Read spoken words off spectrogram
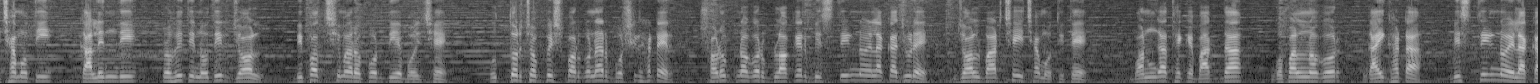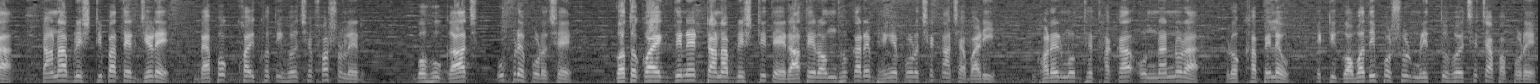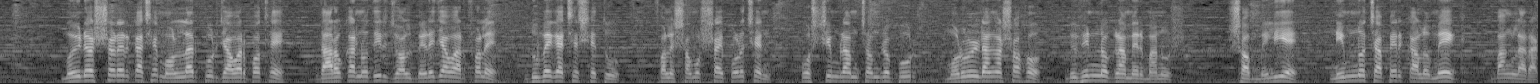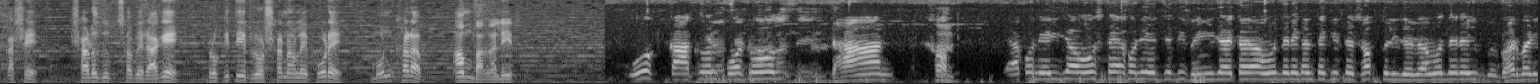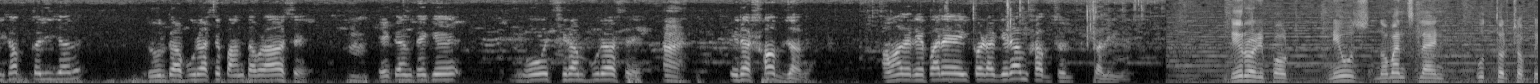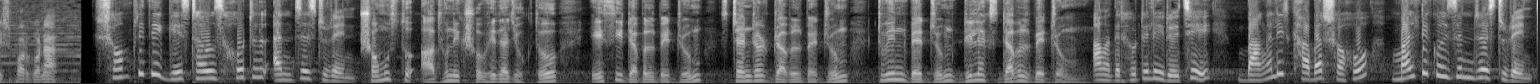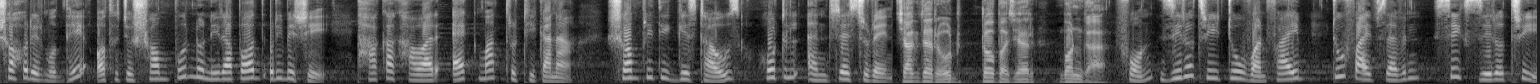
ইছামতি, কালিন্দী প্রভৃতি নদীর জল বিপদসীমার ওপর দিয়ে বইছে। উত্তর চব্বিশ পরগনার বসিরহাটের স্বরূপনগর ব্লকের বিস্তীর্ণ এলাকা জুড়ে জল বাড়ছে ইছামতিতে। বনগা থেকে বাগদা, গোপালনগর, গাইঘাটা বিস্তীর্ণ এলাকা টানা বৃষ্টিপাতের জেরে ব্যাপক ক্ষয়ক্ষতি হয়েছে ফসলের। বহু গাছ উপড়ে পড়েছে। গত কয়েকদিনের টানা বৃষ্টিতে রাতের অন্ধকারে ভেঙে পড়েছে কাঁচা বাড়ি। ঘরের মধ্যে থাকা অন্যান্যরা রক্ষা পেলেও একটি গবাদি পশুর মৃত্যু হয়েছে চাপা পড়ে। ময়ূরেশ্বরের কাছে মল্লারপুর যাওয়ার পথে দ্বারকা নদীর জল বেড়ে যাওয়ার ফলে ডুবে গেছে সেতু। ফলে সমস্যায় পড়েছেন পশ্চিম রামচন্দ্রপুর মরুলডাঙ্গা সহ বিভিন্ন গ্রামের মানুষ। সব মিলিয়ে নিম্নচাপের কালো মেঘ বাংলার আকাশে। শারদোৎসবের আগে প্রকৃতির রোশানলে পড়ে মন খারাপ আম বাঙালির। ও কাকল পটল ধান সব। এখন এই যা অবস্থা এখন এর যদি ভেঙে যায় তা আমাদের এখান থেকে তো সব তলি যাবে। আমাদের এই ঘর বাড়ি সব তলি যাবে। দুর্গাপুর আছে পান্তাপাড়া আছে। এখান থেকে ও শ্রীরামপুর আছে। হ্যাঁ। এটা সব যাবে আমাদের এপারে এই কটা গ্রাম সব চালিয়ে যাবে ব্যুরো রিপোর্ট নিউজ নোম্যান্সল্যান্ড উত্তর চব্বিশ Pargana. Sampriti guest house hotel and restaurant. সমস্ত আধুনিক সুবিধাযুক্ত AC double bedroom standard double bedroom twin bedroom deluxe double bedroom. আমাদের হোটেলেই রয়েছে বাঙালির খাবার সহ মাল্টি কুইজিন রেস্টুরেন্ট। শহরের মধ্যে অথচ সম্পূর্ণ নিরাপদ পরিবেশে থাকা খাওয়ার একমাত্র ঠিকানা। Sampriti guest house hotel and restaurant. Chakdah road টবাজার Bangaon. Phone zero three two one five two five seven six zero three.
